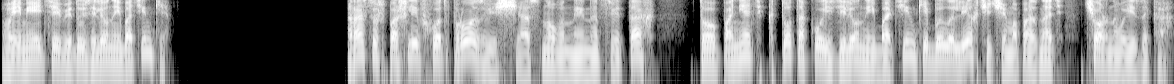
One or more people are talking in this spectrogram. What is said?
Вы имеете в виду зеленые ботинки?» Раз уж пошли в ход прозвища, основанные на цветах, то понять, кто такой зеленые ботинки, было легче, чем опознать черного языка.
